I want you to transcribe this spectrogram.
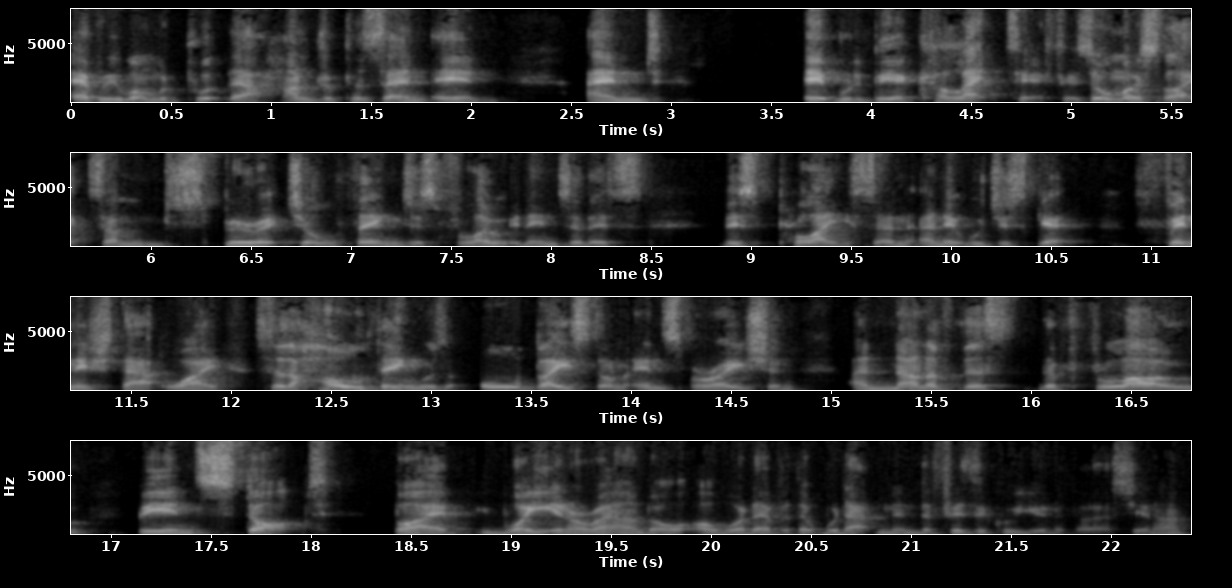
everyone would put their 100% in and it would be a collective. It's almost like some spiritual thing just floating into this this place and, and it would just get finished that way. So the whole thing was all based on inspiration and none of this the flow being stopped by waiting around or, or whatever that would happen in the physical universe, you know?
